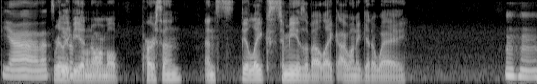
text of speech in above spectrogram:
Yeah, that's really be a normal person. And the lakes to me is about like I want to get away Mm-hmm.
